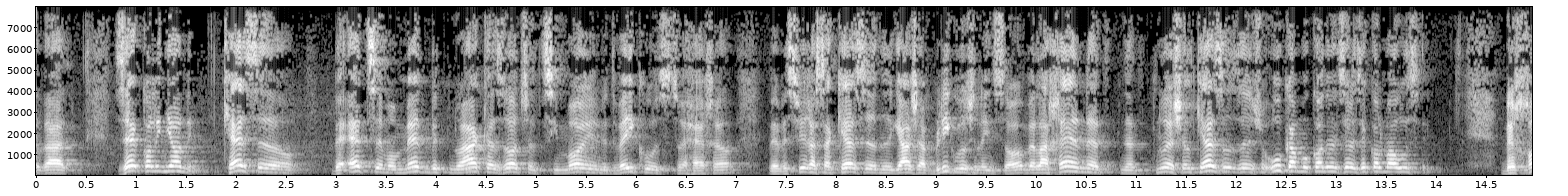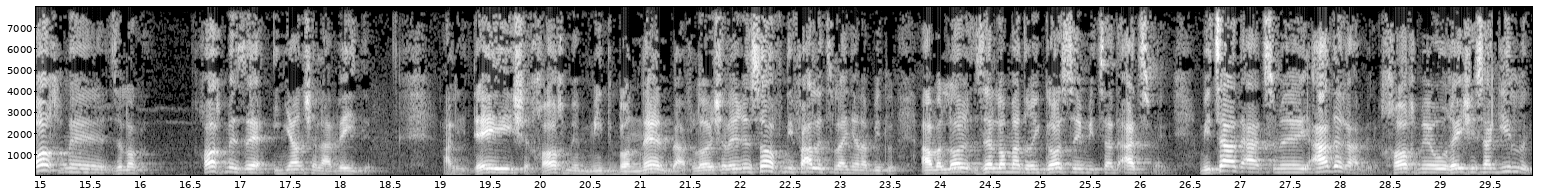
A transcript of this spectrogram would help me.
זה כל עניוני. כסר בעצם עומד בתנועה כזאת של צימוין ודוויקוס החר, ובספירס הכסר נרגש הבלי גבול של אינסוף, ולכן התנועה של כסר זה שהוא כאמור קודם אצלו, זה כל מה הוא עושה. בחוכמה זה לא, חוכמה זה עניין של אביידה. על ידי שחוכמה מתבונן באפלואה של עיר אינסוף, נפעל אצלו העניין הביטל. אבל לא, זה לא מדרגוסי מצד עצמי. מצד עצמי, אדרבה, חוכמה הוא רישיס הגילוי.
